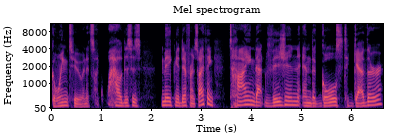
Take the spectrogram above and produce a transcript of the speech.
going to, and it's like wow, this is making a difference. So I think tying that vision and the goals together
